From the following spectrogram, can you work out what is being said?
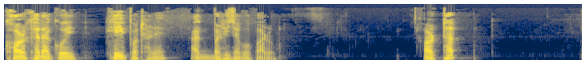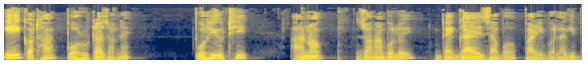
খৰখেদাকৈ সেই পথেৰে আগবাঢ়ি যাব পাৰোঁ। অৰ্থাৎ এই কথা পঢ়োতাজনে পঢ়ি উঠি আনক জনাবলৈ বেগাই যাব পাৰিব লাগিব।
